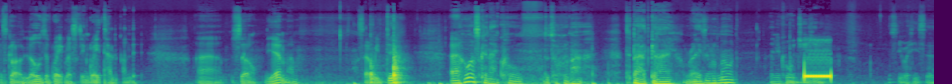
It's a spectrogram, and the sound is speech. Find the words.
It's got loads of great wrestling, great talent on it. Uh, so yeah, man, that's how we do. Uh, who else can I call to talk about the bad guy, Razor Ramon? Let me call Gigi. See what he says.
